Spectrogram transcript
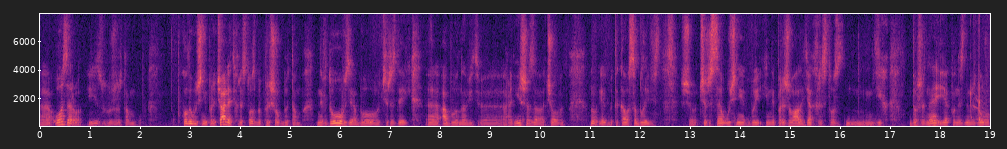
е, озеро і там. Коли учні причалять, Христос би прийшов би там невдовзі, або через деякі, е, або навіть раніше за човен. Ну, якби така особливість, що через це учні якби і не переживали, як Христос їх дожене і як вони з ним знову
